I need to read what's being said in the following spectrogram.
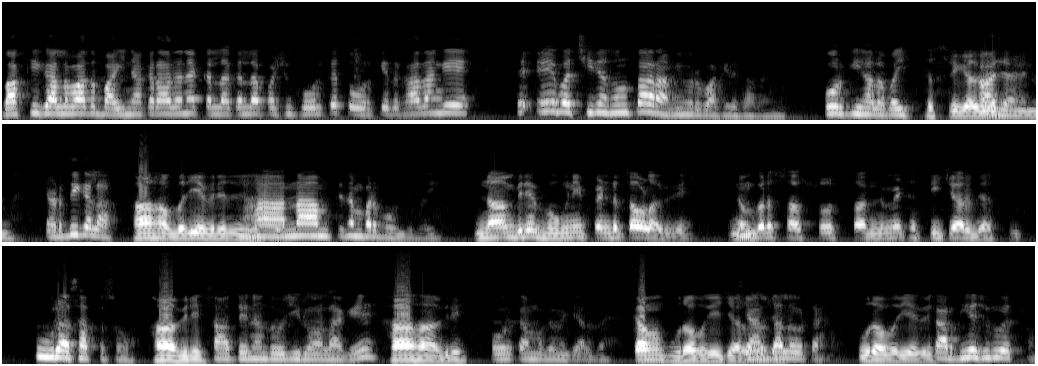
ਬਾਕੀ ਗੱਲਬਾਤ ਬਾਈ ਨਾਲ ਕਰਾ ਦੇਣਾ ਕੱਲਾ ਕੱਲਾ ਪਸ਼ੂ ਖੋਲ ਕੇ ਤੋੜ ਕੇ ਦਿਖਾ ਦਾਂਗੇ। ਤੇ ਇਹ ਬੱਚੀ ਦੀਆਂ ਤੁਹਾਨੂੰ ਧਾਰਾਂ ਵੀ ਮਰਵਾ ਕੇ ਦਿਖਾ ਦਾਂਗੇ। ਹੋਰ ਕੀ ਹਾਲ ਆ ਬਾਈ? ਸਤਿ ਸ੍ਰੀ ਅਕਾਲ ਆ ਜਾ ਇਹਨੂੰ। ਚੜਦੀ ਕਲਾ? ਹਾਂ ਹਾਂ ਵਧੀਆ ਵੀਰੇ ਤੁਸੀਂ ਹਾਂ ਨਾਮ ਤੇ ਨੰਬਰ ਬੋਲ ਦੇ ਬਾਈ। ਨਾਮ ਵੀਰੇ ਬੁਗਨੀ ਪਿੰਡ ਧੌਲਾ ਵੀਰੇ। ਨੰਬਰ 797383482 ਪੂਰਾ 700 ਹਾਂ ਵੀਰੇ। ਸਾਤੇ ਨਾਲ ਦੋ ਜ਼ੀਰੋਆਂ ਲਾ ਕੇ? ਹਾਂ ਹਾਂ ਵੀਰੇ। ਹੋਰ ਕੰਮ ਕਿਵੇਂ ਚੱਲਦਾ? ਕੰਮ ਪੂਰਾ ਵਧੀਆ ਚੱਲਦਾ ਚੱਲਦਾ। ਲੋਟ ਪੂਰਾ ਵਧੀਆ ਵੀਰੇ। ਕਰ ਦਈਏ ਸ਼ੁਰੂ ਇੱਥੋਂ?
